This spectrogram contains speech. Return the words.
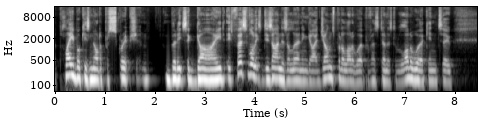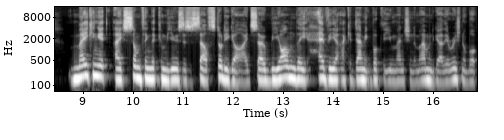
the playbook is not a prescription, but it's a guide. It's first of all, it's designed as a learning guide. John's put a lot of work. Professor Turner's put a lot of work into making it a something that can be used as a self-study guide so beyond the heavier academic book that you mentioned a moment ago the original book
